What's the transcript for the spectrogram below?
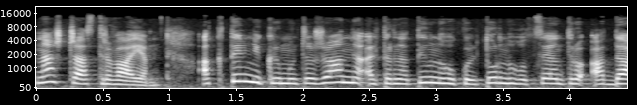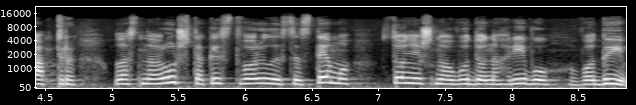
Наш час триває. Активні кременчужани альтернативного культурного центру «Адаптер» власноруч таки створили систему сонячного водонагріву води.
